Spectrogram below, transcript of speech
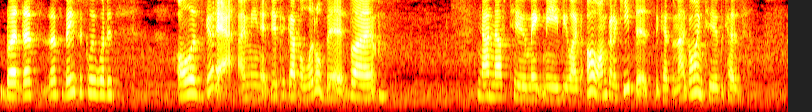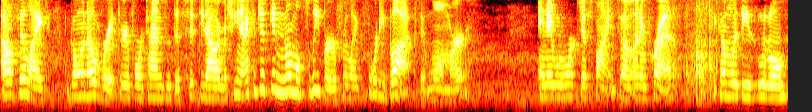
But that's that's basically what it's all is good at. I mean, it did pick up a little bit, but not enough to make me be like, oh, I'm going to keep this because I'm not going to because I don't feel like going over it three or four times with this $50 machine. I could just get a normal sweeper for like 40 bucks at Walmart and it would work just fine. So I'm unimpressed. They come with these little,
